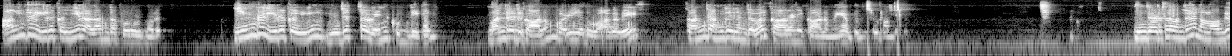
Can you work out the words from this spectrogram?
அன்று இரு கையில் அளந்த பொருள் முறை இன்று இரு கையில் எடுத்த வெண்குண்டிகள். மன்றது காணும் வழியதுவாகவே கண்டு அங்கிருந்தவர் காரணி காணுமே அப்படின்னு சொல்றாங்க. இந்த இடத்துல வந்து நம்ம வந்து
